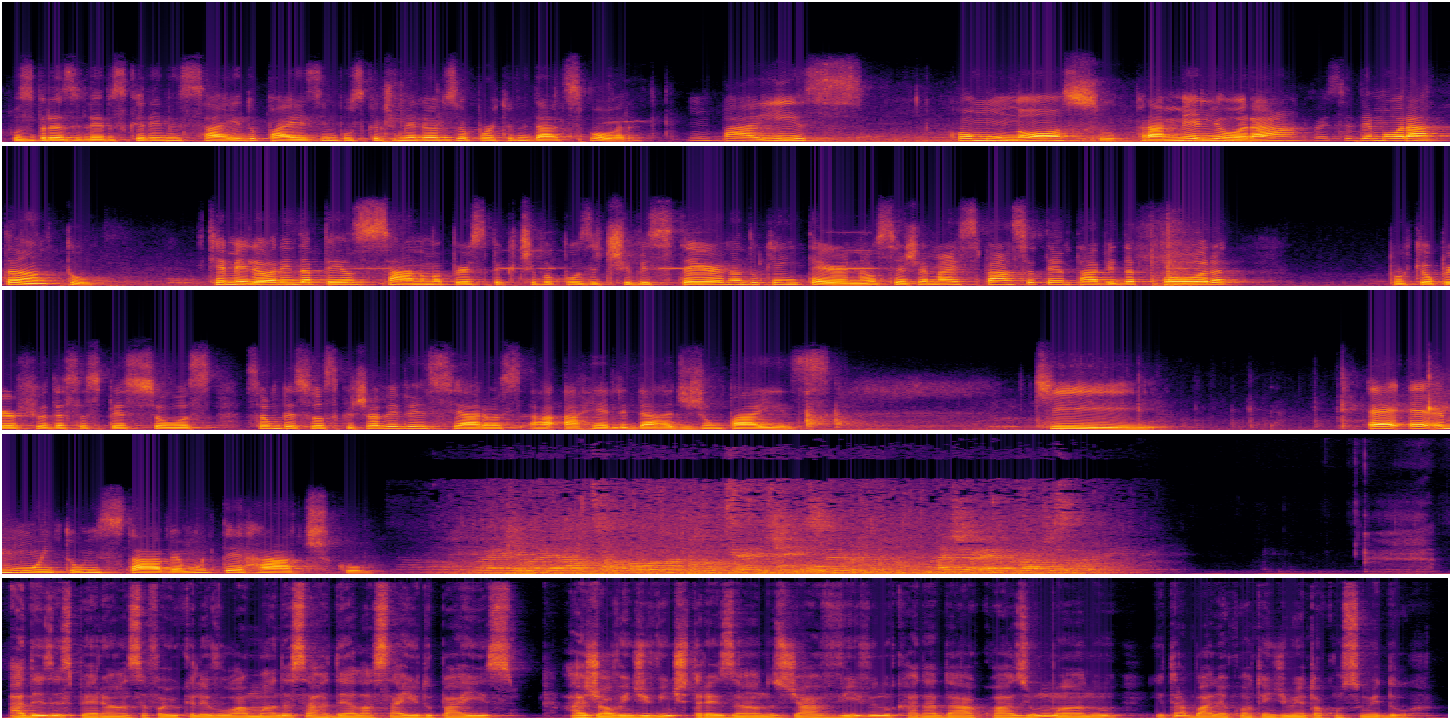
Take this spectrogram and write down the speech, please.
os brasileiros querendo sair do país em busca de melhores oportunidades fora. Um país como o nosso, para melhorar, vai se demorar tanto que é melhor ainda pensar numa perspectiva positiva externa do que interna, ou seja, é mais fácil tentar a vida fora, porque o perfil dessas pessoas são pessoas que já vivenciaram a, a realidade de um país que é, é, é muito instável, é muito errático. A desesperança foi o que levou Amanda Sardella a sair do país. A jovem de 23 anos já vive no Canadá há quase um ano e trabalha com atendimento ao consumidor.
